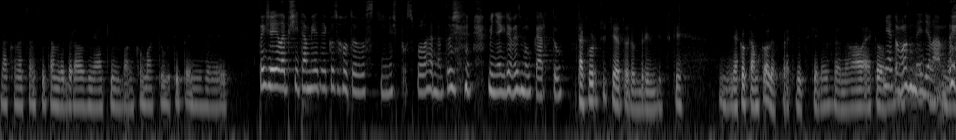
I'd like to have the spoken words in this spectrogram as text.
nakonec jsem si tam vybral v nějakým bankomatu ty peníze jejich. Takže je lepší tam jet jako s hotovostí, než spolehat na to, že mi někde vezmou kartu. Tak určitě je to dobrý vždycky. Jako kamkoliv prakticky, dobře, no ale jako... Já to moc nedělám, no. tak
